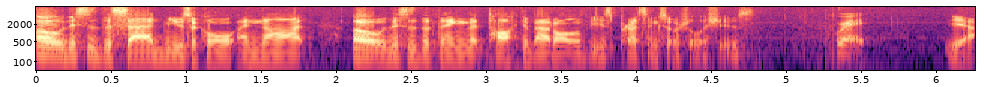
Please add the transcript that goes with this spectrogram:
oh, this is the sad musical, and not, oh, this is the thing that talked about all of these pressing social issues. right. Yeah.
